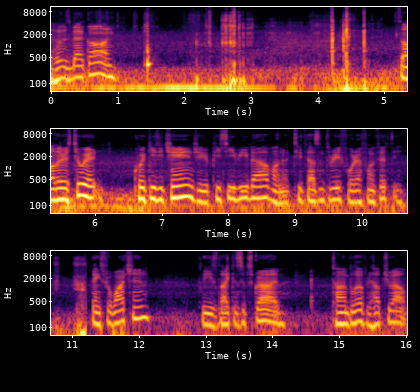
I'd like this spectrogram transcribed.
the hose back on. That's all there is to it. Quick, easy change of your PCV valve on a 2003 Ford F-150. Thanks for watching. Please like and subscribe. Comment below if it helped you out.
